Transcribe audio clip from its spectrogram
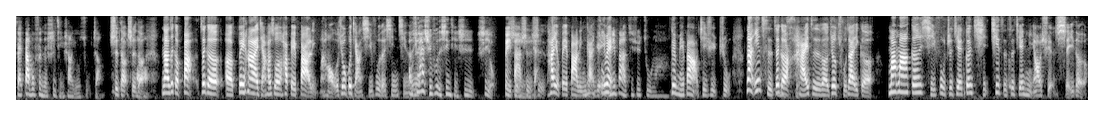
在大部分的事情上有主张，是的，是的。那这个霸，这个呃，对他来讲，他说他被霸凌嘛，哈，我就不讲媳妇的心情了。我觉得他媳妇的心情是是有被霸凌感，是是，他有被霸凌感觉，因为没办法继续住啦。对，没办法继续住。那因此，这个孩子呢，就处在一个妈妈跟媳妇之间，跟妻妻子之间，你要选谁的？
